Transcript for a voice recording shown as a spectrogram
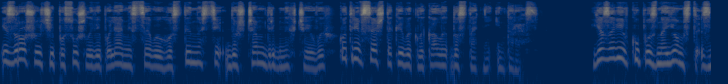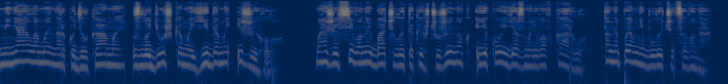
і зрошуючи посушливі поля місцевої гостинності дощем дрібних чайових, котрі все ж таки викликали достатній інтерес. Я завів купу знайомств з міняйлами, наркоділками, злодюшками, гідами і жиголо. Майже всі вони бачили таких чужинок, якою я змалював Карлу, та непевні були, чи це вона.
